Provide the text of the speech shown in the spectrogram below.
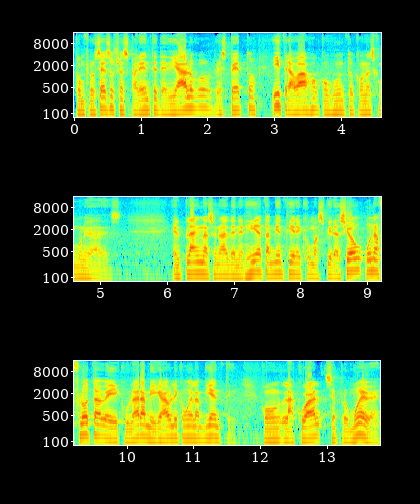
con procesos transparentes de diálogo, respeto y trabajo conjunto con las comunidades. El Plan Nacional de Energía también tiene como aspiración una flota vehicular amigable con el ambiente, con la cual se promueve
